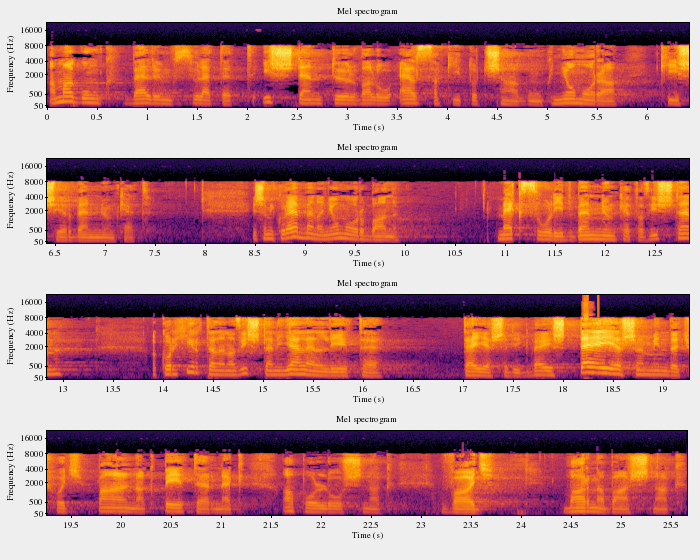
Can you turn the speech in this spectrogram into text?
A magunk velünk született Istentől való elszakítottságunk nyomora kísér bennünket. És amikor ebben a nyomorban megszólít bennünket az Isten, akkor hirtelen az Isten jelenléte teljesedik be, és teljesen mindegy, hogy Pálnak, Péternek, Apollósnak, vagy Barnabásnak,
